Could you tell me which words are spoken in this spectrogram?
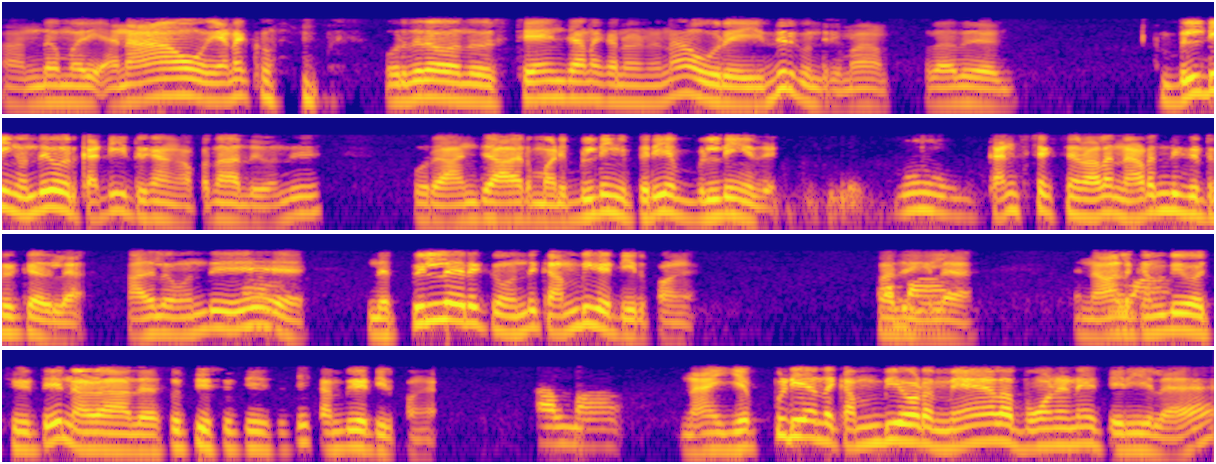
அந்த மாதிரி. நான் எனக்கு ஒரு தடவை வந்து ஒரு ஸ்டேஞ்சான கனவு என்னன்னா ஒரு இது இருக்கும் தெரியுமா? அதாவது பில்டிங் வந்து ஒரு கட்டிட்டு இருக்காங்க அப்பதான் அது வந்து ஒரு அஞ்சு ஆறு மாடி பில்டிங் பெரிய பில்டிங் இது. கன்ஸ்ட்ரக்ஷன் வேலை நடந்துகிட்டு இருக்கு அதுல. அதுல வந்து இந்த பில்லருக்கு வந்து கம்பி கட்டியிருப்பாங்க. பாத்தீங்களா? நாலு. கம்பி வச்சுக்கிட்டு அதை சுத்தி சுத்தி சுத்தி கம்பி கட்டியிருப்பாங்க. ஆமா. நான் எப்படி அந்த கம்பியோட மேல போனேனே தெரியல.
